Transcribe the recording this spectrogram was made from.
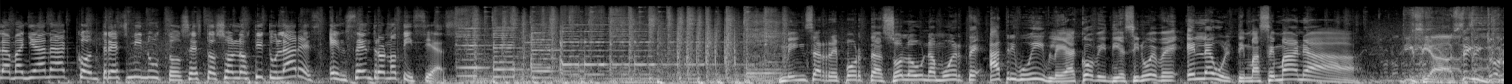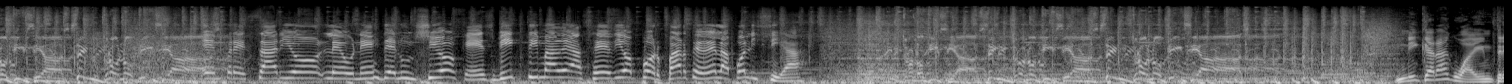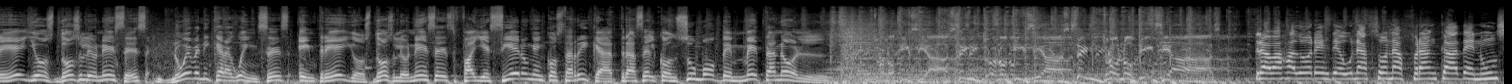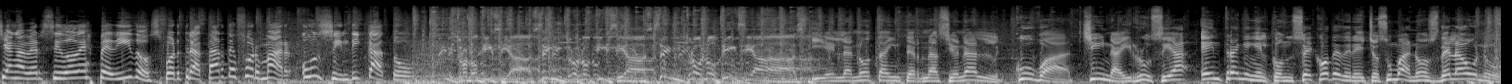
la mañana con 3 minutos. Estos son los titulares en Centro Noticias. Minsa reporta solo una muerte atribuible a COVID-19 en la última semana. Noticias, Centro Noticias, Centro Noticias. Empresario leonés denunció que es víctima de asedio por parte de la policía. Centro Noticias, Centro Noticias, Centro Noticias. Nicaragua, entre ellos dos leoneses, nueve nicaragüenses, entre ellos dos leoneses, fallecieron en Costa Rica tras el consumo de metanol. Centro Noticias, Centro Noticias, Centro Noticias. Trabajadores de una zona franca denuncian haber sido despedidos por tratar de formar un sindicato. Centro Noticias, Centro Noticias, Centro Noticias. Y en la nota internacional, Cuba, China y Rusia entran en el Consejo de Derechos Humanos de la ONU.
